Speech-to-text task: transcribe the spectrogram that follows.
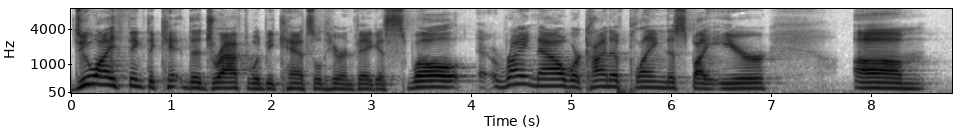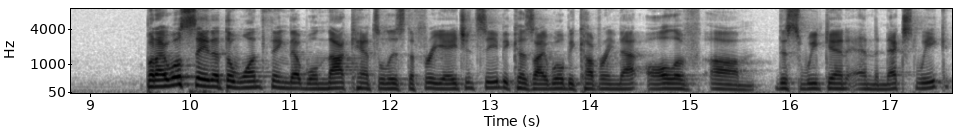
do I think the the draft would be canceled here in Vegas? Well, right now we're kind of playing this by ear. Um, but I will say that the one thing that will not cancel is the free agency because I will be covering that all of um, this weekend and the next week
